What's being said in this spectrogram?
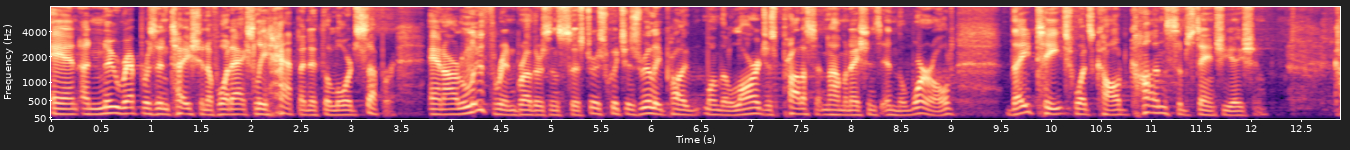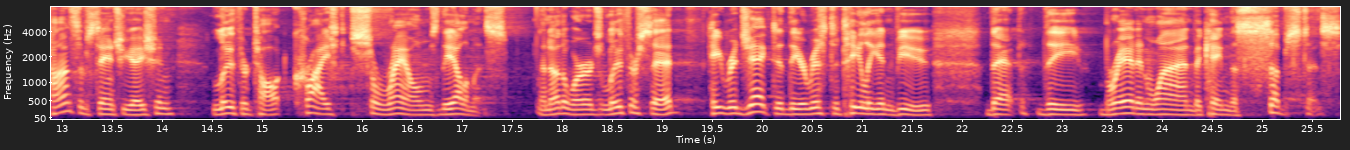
and a new representation of what actually happened at the Lord's Supper. And our Lutheran brothers and sisters, which is really probably one of the largest Protestant denominations in the world, they teach what's called consubstantiation. Consubstantiation, Luther taught, Christ surrounds the elements. In other words, Luther said he rejected the Aristotelian view that the bread and wine became the substance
